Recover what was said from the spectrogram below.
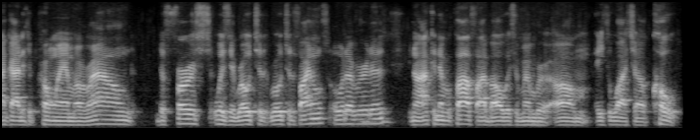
I got into pro am around the first was it road to the road to the finals or whatever it is. You know, I could never qualify, but I always remember um I used to watch uh Colt,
